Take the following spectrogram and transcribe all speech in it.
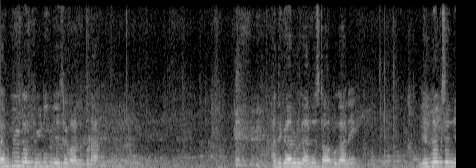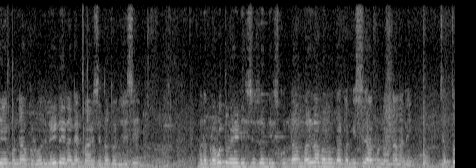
కంప్యూటర్ ఫీడింగ్ చేసే వాళ్ళు కూడా అధికారులు కానీ స్టాఫ్ కానీ నిర్లక్ష్యం చేయకుండా ఒక రోజు లేట్ అయినా కానీ బాగా సిద్ధతో చేసి మన ప్రభుత్వం ఏ డిసిజన్ తీసుకున్నా మళ్ళీ మనం దాంట్లో మిస్ కాకుండా ఉండాలని చెప్తూ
